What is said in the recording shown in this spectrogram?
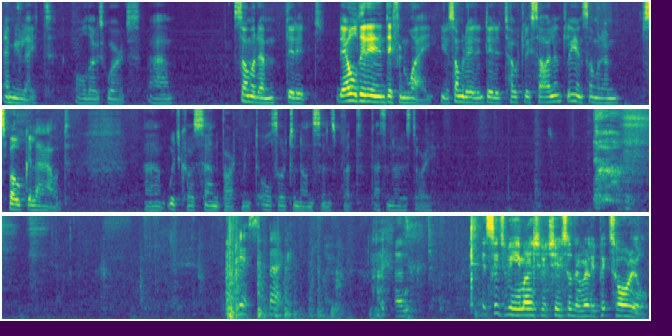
emulate all those words. Um, some of them did it; they all did it in a different way. You know, some of them did it totally silently, and some of them spoke aloud, uh, which caused sound department all sorts of nonsense. But that's another story. Yes, back. Um, it seems to me you managed to achieve something really pictorial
